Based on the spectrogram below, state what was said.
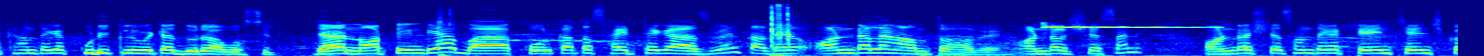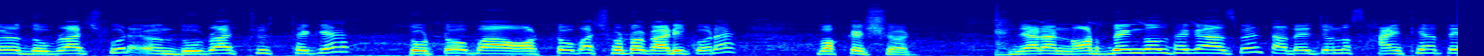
এখান থেকে কুড়ি কিলোমিটার দূরে অবস্থিত। যারা নর্থ ইন্ডিয়া বা কলকাতা সাইড থেকে আসবেন, তাদের অন্ডালে নামতে হবে, অন্ডাল স্টেশন। অন্ডাল স্টেশন থেকে ট্রেন চেঞ্জ করে দুবরাজপুর এবং দুবরাজপুর থেকে টোটো বা অটো বা ছোট গাড়ি করে বক্রেশ্বর যারা নর্থ বেঙ্গল থেকে আসবেন, তাদের জন্য সাঁইথিয়াতে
